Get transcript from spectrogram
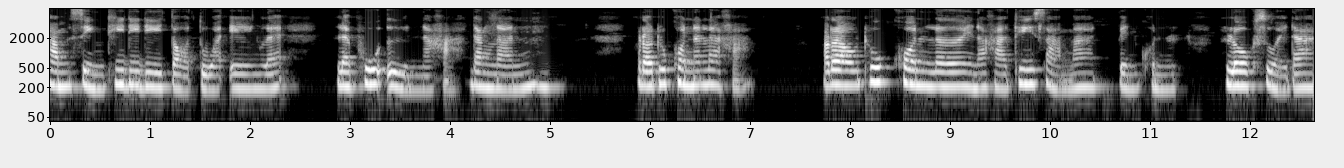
ทำสิ่งที่ดี ๆ ต่อตัวเองและ และผู้อื่นนะคะ ดังนั้น เราทุกคนนั่นแหละค่ะ เราทุกคนเลยนะคะ ที่สามารถเป็นคนโลกสวยได้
